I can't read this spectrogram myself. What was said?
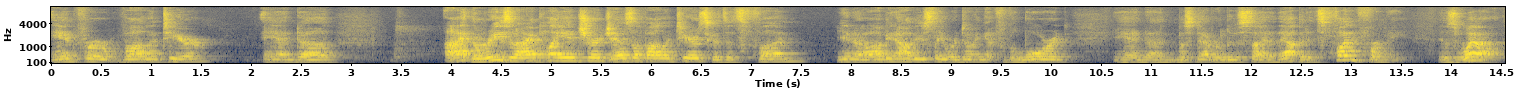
and for volunteer, and uh, I the reason I play in church as a volunteer is because it's fun. You know, I mean, obviously we're doing it for the Lord, and uh, must never lose sight of that. But it's fun for me as well.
